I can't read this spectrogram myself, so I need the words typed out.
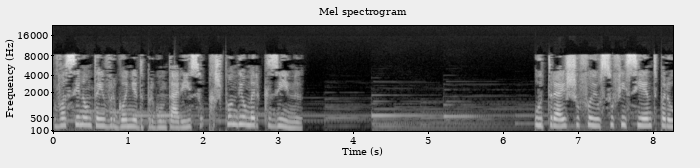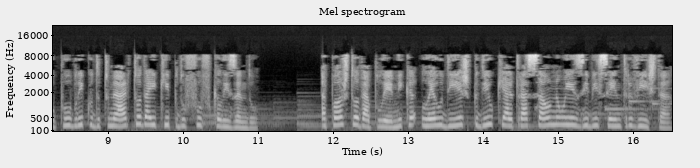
Você não tem vergonha de perguntar isso, respondeu Marquezine. O trecho foi o suficiente para o público detonar toda a equipe do FU focalizando. Após toda a polêmica, Léo Dias pediu que a atração não exibisse a entrevista.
